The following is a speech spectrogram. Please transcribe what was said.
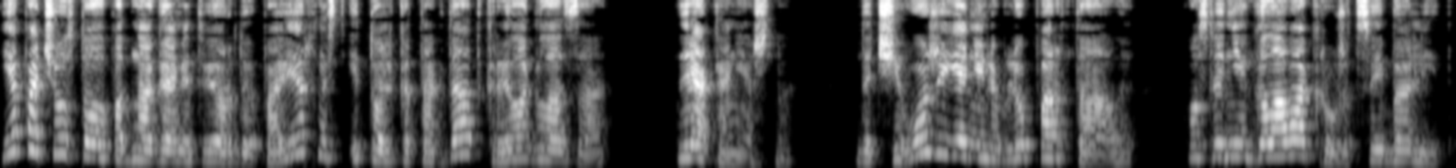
Я почувствовала под ногами твердую поверхность и только тогда открыла глаза. Зря, конечно. Да чего же я не люблю порталы? После них голова кружится и болит.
